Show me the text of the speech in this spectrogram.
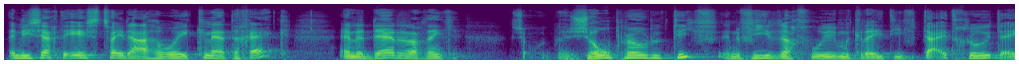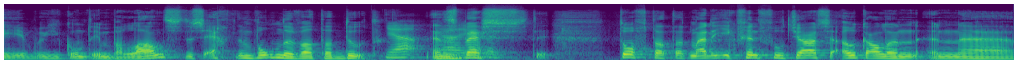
En die zegt de eerste twee dagen word je knettergek. En de derde dag denk je, zo, ik ben zo productief. En de vierde dag voel je mijn creativiteit groeit en je, je komt in balans. Dus echt een wonder wat dat doet. Ja, En ja, het is best tof dat dat... Maar ik vind Full Charge ook al een... een eh,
